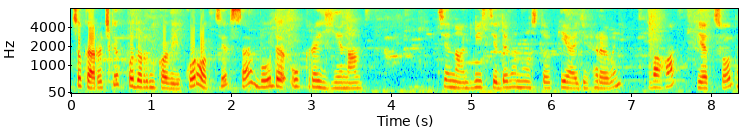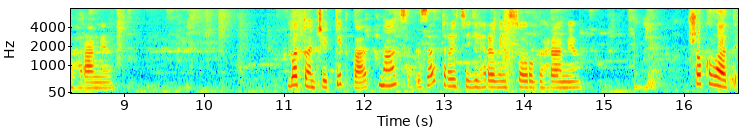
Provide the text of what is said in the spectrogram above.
Цукерочки в подарунковій коробці. Все буде Україна. Ціна 295 гривень, вага 500 грамів. Батончик KitKat Nuts за 30 гривень 40 грамів. Шоколад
